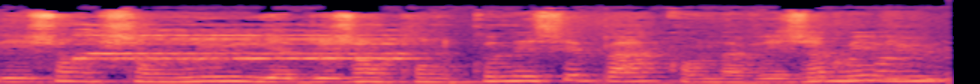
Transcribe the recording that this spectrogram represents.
Les gens qui sont venus, il y a des gens qu'on ne connaissait pas, qu'on n'avait jamais vus,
